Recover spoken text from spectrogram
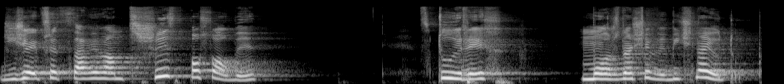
Dzisiaj przedstawię Wam trzy sposoby, w których można się wybić na YouTube.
